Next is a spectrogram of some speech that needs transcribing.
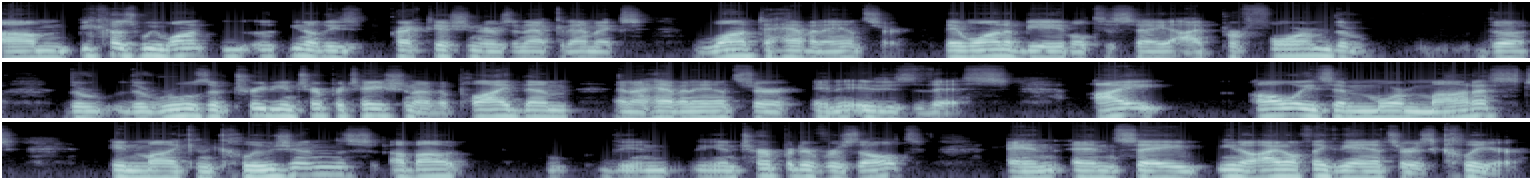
um, because we want, you know, these practitioners and academics want to have an answer. They want to be able to say, I performed the the the, the rules of treaty interpretation. I've applied them, and I have an answer, and it is this. I always am more modest in my conclusions about the, the interpretive result and and say you know I don't think the answer is clear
